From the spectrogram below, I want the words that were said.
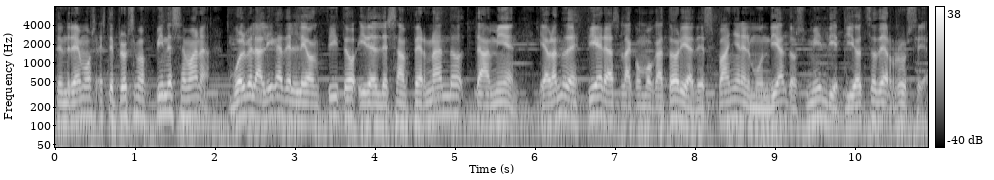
tendremos este próximo fin de semana. Vuelve la Liga del Leoncito y del de San Fernando también. Y hablando de fieras, la convocatoria de España en el Mundial 2018 de Rusia.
